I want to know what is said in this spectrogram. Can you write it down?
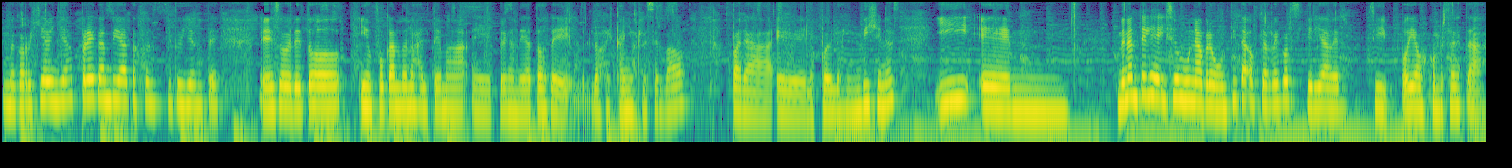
me, corrigieron ya, precandidatos constituyentes, eh, sobre todo, y enfocándonos al tema eh, precandidatos de los escaños reservados para los pueblos indígenas. Y em, delante les hice una preguntita off the record si quería ver si podíamos conversar esta,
